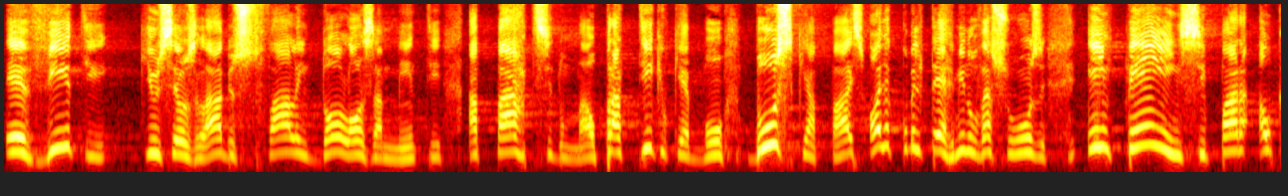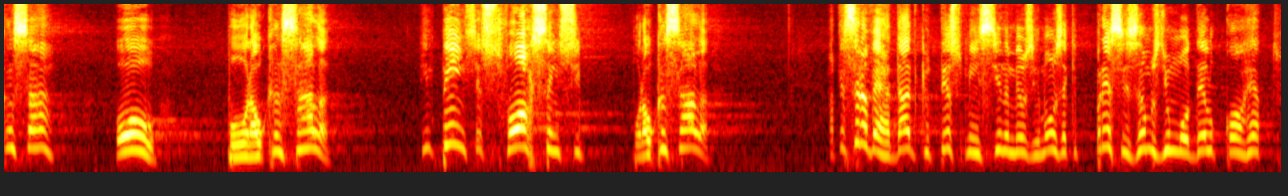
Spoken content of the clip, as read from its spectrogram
Evite que os seus lábios falem dolosamente, aparte-se do mal, pratique o que é bom, busque a paz. Olha como ele termina o verso 11: empenhem-se para alcançar, ou por alcançá-la. Empenhem-se, esforcem-se por alcançá-la. A terceira verdade que o texto me ensina, meus irmãos, é que precisamos de um modelo correto.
